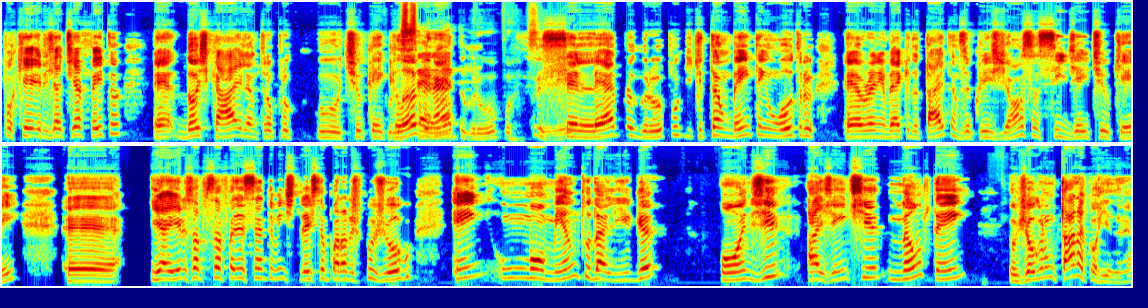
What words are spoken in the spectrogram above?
Porque ele já tinha feito é, 2K, ele entrou pro o 2K Pro Club, né? seleto grupo. O seleto grupo, que, que também tem um outro é, running back do Titans, o Chris Johnson, CJ2K. É, e aí ele só precisa fazer 123 temporadas por jogo em um momento da liga onde a gente não tem. O jogo não tá na corrida, né?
